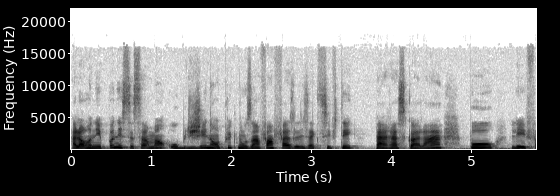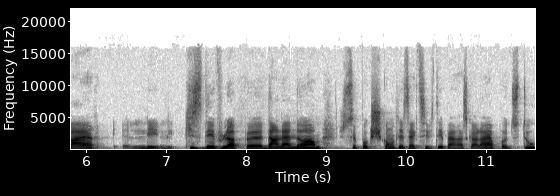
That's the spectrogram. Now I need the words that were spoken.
Alors, on n'est pas nécessairement obligé non plus que nos enfants fassent les activités parascolaires pour les faire qui se développent euh, dans la norme. Je ne sais pas que je suis contre les activités parascolaires, pas du tout,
